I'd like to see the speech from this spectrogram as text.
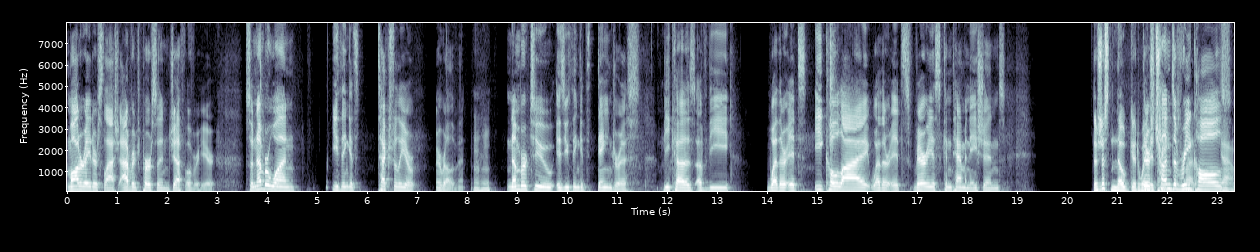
moderator slash average person, Jeff over here. So number one, you think it's textually ir- irrelevant. mhm. Number two is you think it's dangerous because of the whether it's E. coli, whether it's various contaminations. There's just no good way to do it. There's to tons treat of recalls, Yeah.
